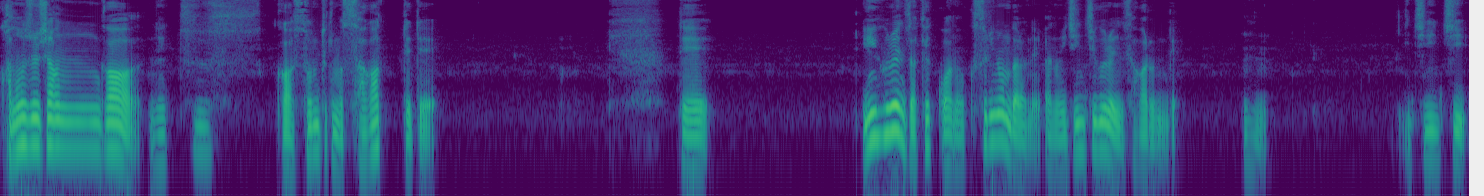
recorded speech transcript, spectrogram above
彼女ちゃんが熱がその時も下がってて、で、インフルエンザ結構あの薬飲んだらね、あの1日ぐらいで下がるんで、うん。1日、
